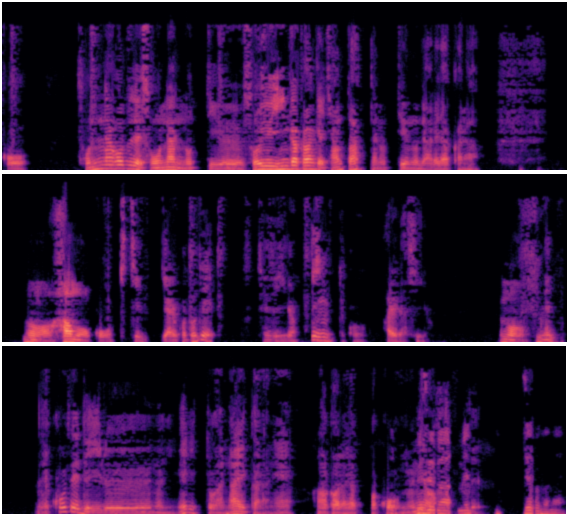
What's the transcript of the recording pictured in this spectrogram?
こう、そんなことでそうなんのっていう、そういう因果関係ちゃんとあったのっていうのであれだから、もう歯もこうきっちりやることで、背筋がピンとこう、あれらしいよ。もう、ね、猫背でいるのにメリットがないからね。だからやっぱこう、胸を張めって、ゼロだね。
